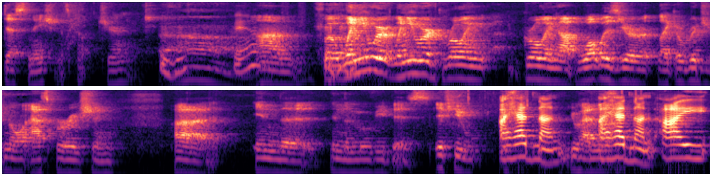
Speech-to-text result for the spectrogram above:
destination; it's about the journey. Ah. Yeah. Um, but when you were when you were growing growing up, what was your like original aspiration uh, in the in the movie biz? If you I had none. You had none. I had none. I,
